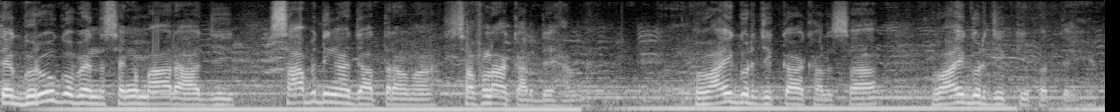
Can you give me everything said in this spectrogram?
ਤੇ ਗੁਰੂ ਗੋਬਿੰਦ ਸਿੰਘ ਮਹਾਰਾਜ ਜੀ ਸਭ ਦੀਆਂ ਯਾਤਰਾਵਾਂ ਸਫਲਾ ਕਰਦੇ ਹਨ। ਵਾਹਿਗੁਰੂ ਜੀ ਕਾ ਖਾਲਸਾ, ਵਾਹਿਗੁਰੂ ਜੀ ਕੀ ਫਤਿਹ।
